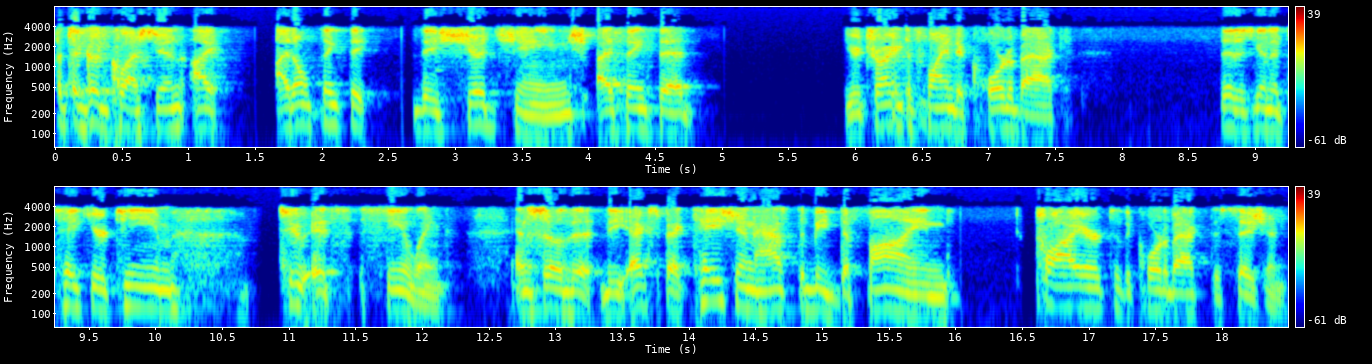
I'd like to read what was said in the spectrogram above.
That's a good question. I I don't think that they should change. I think that you're trying to find a quarterback that is going to take your team to its ceiling. And so the the expectation has to be defined prior to the quarterback decision.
